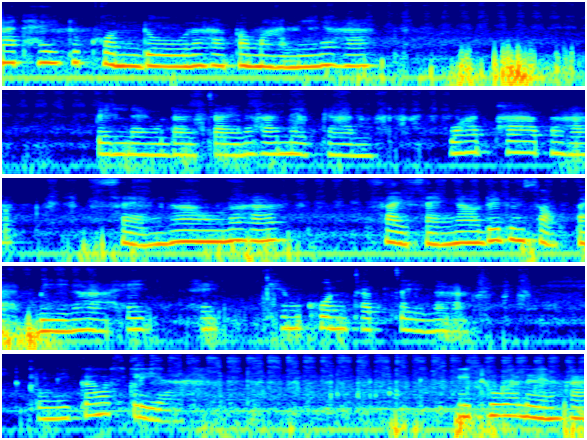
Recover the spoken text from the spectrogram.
าดให้ทุกคนดูนะคะ ประมาณนี้นะคะ เป็นแรงบันดาลใจนะคะในการวาดภาพนะคะ แสงเงานะคะ ใส่แสงเงาด้วยดินสอ 8B นะคะ ให้ให้เข้มข้นชัดเจนนะคะ ตรงนี้ก็เกลี่ยให้ทั่วเลยนะคะ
